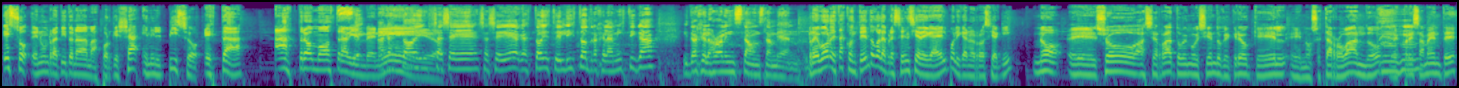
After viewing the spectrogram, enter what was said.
Eso en un ratito nada más, porque ya en el piso está Astro Mostra. Bienvenido. Acá estoy, ya llegué, ya llegué, acá estoy, estoy listo, traje la mística y traje los Rolling Stones también. Rebord, ¿estás contento con la presencia de Gael Policano Rossi aquí? No, eh, yo hace rato vengo diciendo que creo que él eh, nos está robando expresamente.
